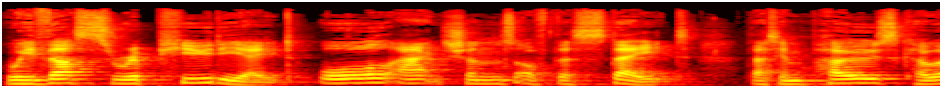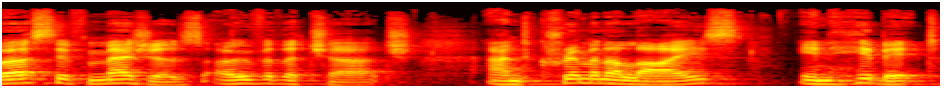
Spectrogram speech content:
We thus repudiate all actions of the state that impose coercive measures over the Church and criminalize, inhibit,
